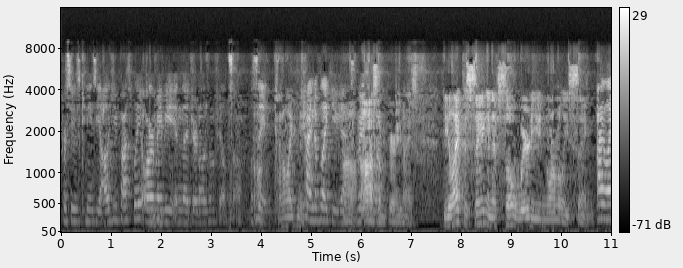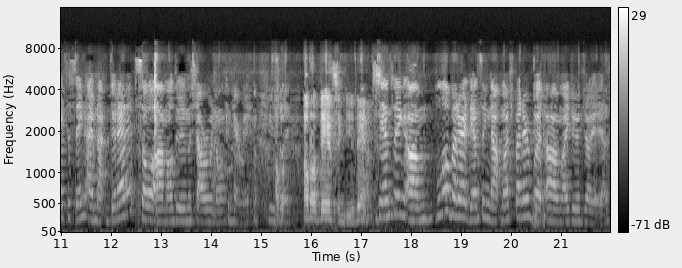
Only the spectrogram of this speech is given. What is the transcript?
pursues kinesiology possibly, or maybe in the journalism field. So we'll see. kind of like me. Kind of like you, yes. Oh, very awesome. similar. Very nice. Do you like to sing? And if so, where do you normally sing? I like to sing. I'm not good at it, so um, I'll do it in the shower when no one can hear me. How about, Usually. how about dancing? Do you dance? Dancing, um, a little better at dancing, not much better, but um, I do enjoy it. Yes.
